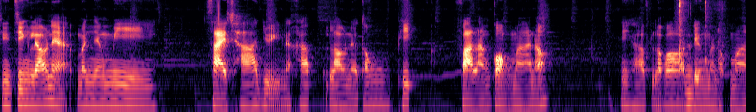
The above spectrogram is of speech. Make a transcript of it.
จริง ๆ แล้วเนี่ยมันยังมีสายชาร์จอยู่อีกนะครับ เราเนี่ยต้องพลิกฝาหลังกล่องมาเนาะนี่ครับ แล้วก็ดึงมันออกมา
